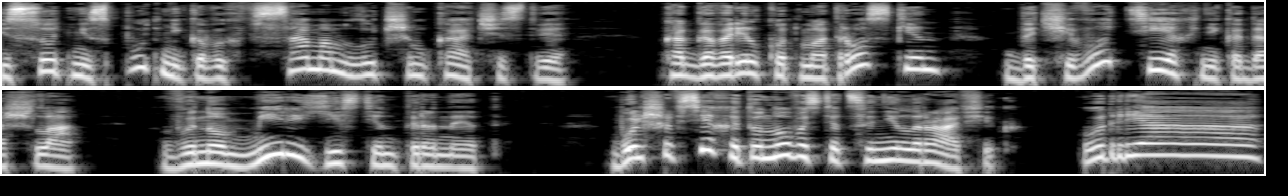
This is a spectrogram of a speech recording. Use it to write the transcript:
и сотни спутниковых в самом лучшем качестве. Как говорил кот Матроскин, до чего техника дошла. В ином мире есть интернет. Больше всех эту новость оценил Рафик. «Уря!»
